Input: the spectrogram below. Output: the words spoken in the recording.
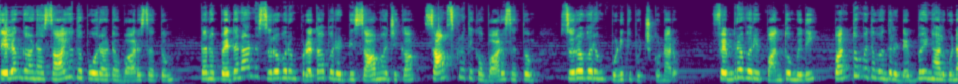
తెలంగాణ సాయుధ పోరాట వారసత్వం తన పెదనాన్న సురవరం ప్రతాపరెడ్డి సామాజిక సాంస్కృతిక వారసత్వం సురవరం పుణికిపుచ్చుకున్నారు ఫిబ్రవరి పంతొమ్మిది పంతొమ్మిది వందల డెబ్బై నాలుగున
